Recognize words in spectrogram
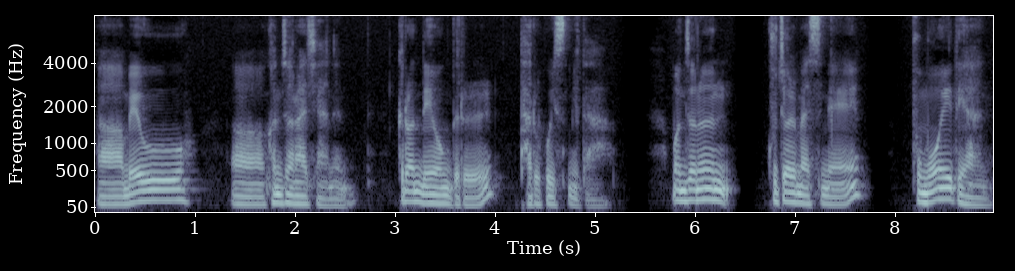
어, 매우 어, 건전하지 않은 그런 내용들을 다루고 있습니다. 먼저는 구절 말씀에 부모에 대한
